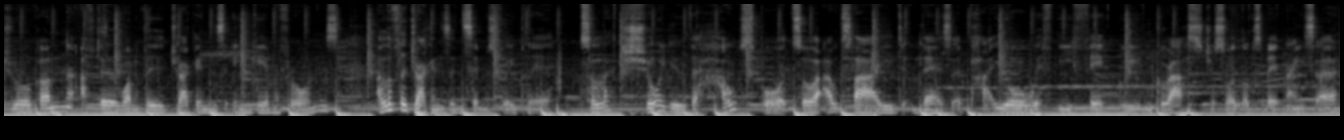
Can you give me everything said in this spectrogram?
Drogon after one of the dragons in Game of Thrones. I love the dragons in Sims Free Play. So let's show you the houseboat. So outside there's a patio with the fake green grass just so it looks a bit nicer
